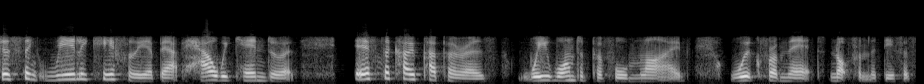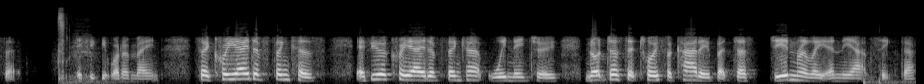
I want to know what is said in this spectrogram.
Just think really carefully about how we can do it. If the kaupapa is we want to perform live, work from that, not from the deficit, if you get what I mean. So creative thinkers, if you're a creative thinker, we need you, not just at Toi Whakaari, but just generally in the art sector.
